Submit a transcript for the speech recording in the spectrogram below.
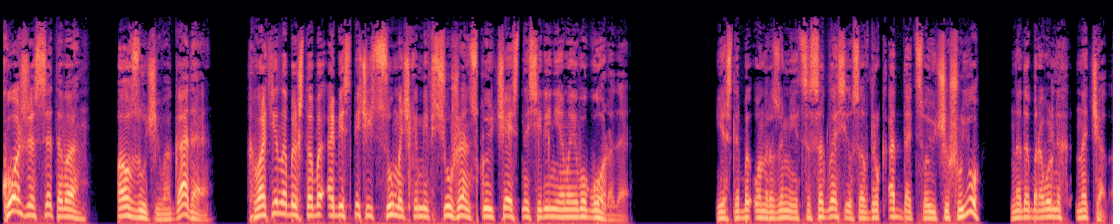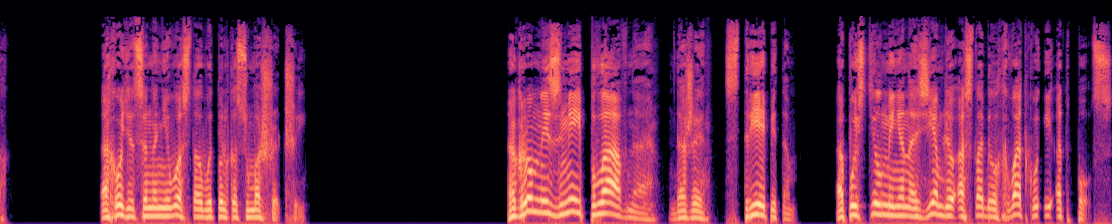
Кожи с этого ползучего гада хватило бы, чтобы обеспечить сумочками всю женскую часть населения моего города если бы он, разумеется, согласился вдруг отдать свою чешую на добровольных началах. Охотиться на него стал бы только сумасшедший. Огромный змей плавно, даже с трепетом, опустил меня на землю, ослабил хватку и отполз.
